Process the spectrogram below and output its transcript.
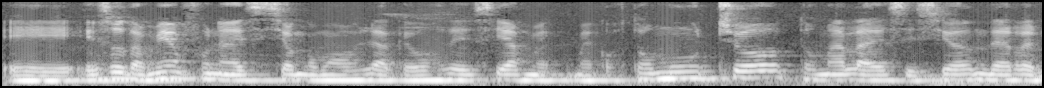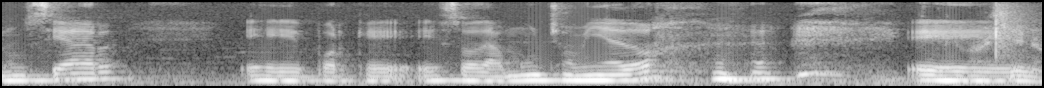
eh, eso también fue una decisión, como la que vos decías, me, costó mucho tomar la decisión de renunciar, eh, porque eso da mucho miedo. eh, imagino,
